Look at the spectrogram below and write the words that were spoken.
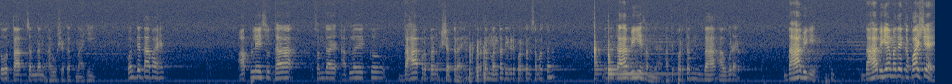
तो ताप चंदन घालू शकत नाही. कोणते ताप आहेत? आपले सुद्धा समजा आपलं एक दहा परतन क्षेत्र आहे. परतन म्हणतात इकडे परतन समजतं ना? दहा बिघे समजा. आता परतन दहा अवघड आहे. दहा बिघे. दहा बिघ्यामध्ये कपाशी आहे.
